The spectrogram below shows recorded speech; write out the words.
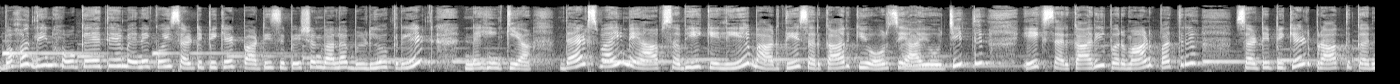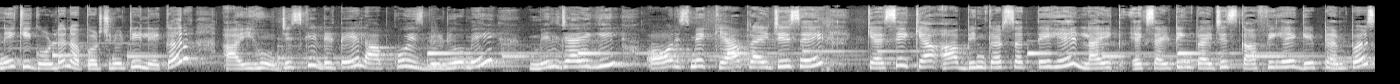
बहुत दिन हो गए थे, मैंने कोई सर्टिफिकेट पार्टिसिपेशन वाला वीडियो क्रिएट नहीं किया। दैट्स वाई मैं आप सभी के लिए भारतीय सरकार की ओर से आयोजित एक सरकारी प्रमाण पत्र सर्टिफिकेट प्राप्त करने की गोल्डन अपॉर्चुनिटी लेकर आई हूँ, जिसकी डिटेल आपको इस वीडियो में मिल जाएगी। और इसमें क्या प्राइजेस है कैसे क्या आप बिन कर सकते हैं? लाइक एक्साइटिंग प्राइजेस काफ़ी हैं gift hampers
